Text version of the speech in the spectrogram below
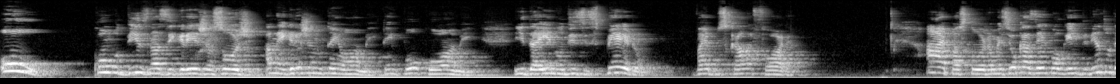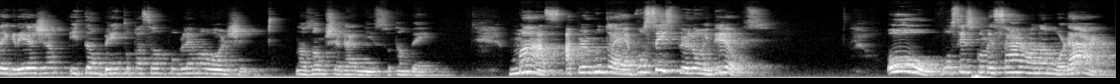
Ou, como diz nas igrejas hoje, ah, na igreja não tem homem, tem pouco homem, e daí no desespero vai buscar lá fora. Ai, pastora, mas eu casei com alguém de dentro da igreja e também estou passando problema hoje. Nós vamos chegar nisso também. Mas a pergunta é: você esperou em Deus? Ou vocês começaram a namorar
